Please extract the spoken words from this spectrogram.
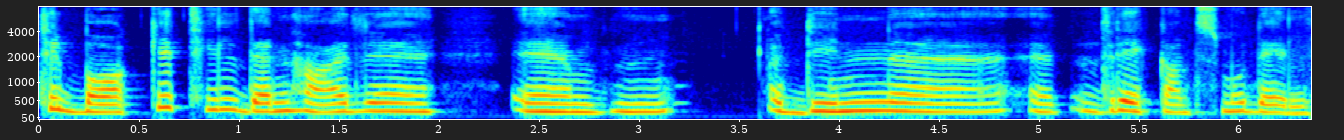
tilbake til den her eh, em, din eh, trekantsmodell. trekantsmodell.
